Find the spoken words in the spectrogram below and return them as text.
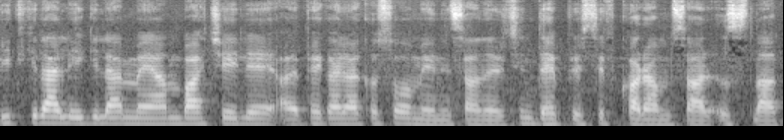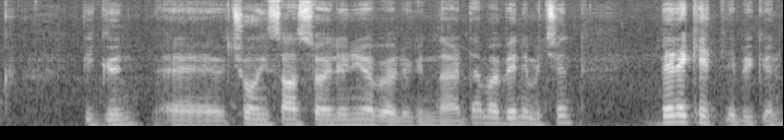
Bitkilerle ilgilenmeyen, bahçeyle e, pek alakası olmayan insanlar için depresif, karamsar, ıslak bir gün. E, çoğu insan söyleniyor böyle günlerde ama benim için bereketli bir gün.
